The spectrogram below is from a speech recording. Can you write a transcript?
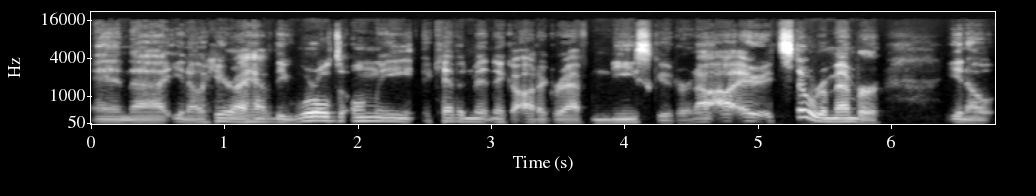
And, uh, you know, here I have the world's only Kevin Mitnick autographed knee scooter. And I, I still remember, you know,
